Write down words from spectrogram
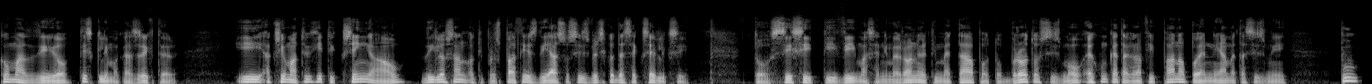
6,2 της κλίμακας Ρίχτερ. Οι αξιωματούχοι του Xingao δήλωσαν ότι οι προσπάθειες διάσωσης βρίσκονται σε εξέλιξη. Το CCTV μας ενημερώνει ότι μετά από τον πρώτο σεισμό έχουν καταγραφεί πάνω από 9 μετασυσμοί που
